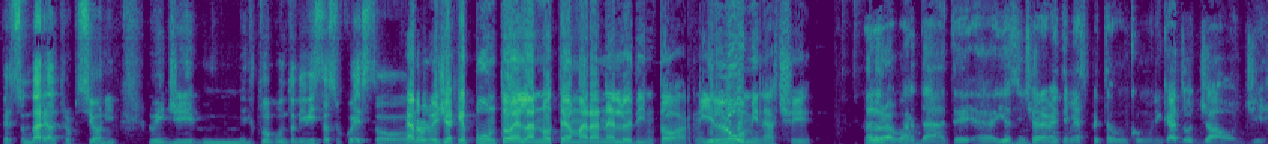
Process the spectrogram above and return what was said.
per sondare altre opzioni. Luigi, mh, il tuo punto di vista su questo? Caro Luigi, a che punto è la notte a Maranello e dintorni? Illuminaci! Allora, guardate, eh, io sinceramente mi aspettavo un comunicato già oggi,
